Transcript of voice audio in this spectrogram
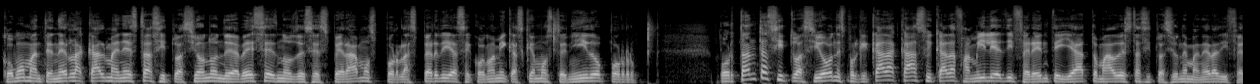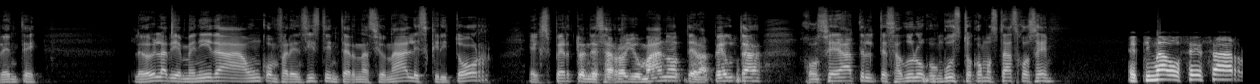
¿Cómo mantener la calma en esta situación donde a veces nos desesperamos por las pérdidas económicas que hemos tenido, por, por tantas situaciones, porque cada caso y cada familia es diferente y ha tomado esta situación de manera diferente? Le doy la bienvenida a un conferencista internacional, escritor, experto en desarrollo humano, terapeuta, José Atel. Te saludo con gusto. ¿Cómo estás, José? Estimado César,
